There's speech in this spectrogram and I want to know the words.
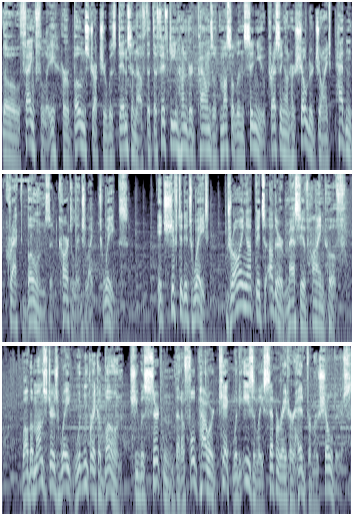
though thankfully her bone structure was dense enough that the 1500 pounds of muscle and sinew pressing on her shoulder joint hadn't cracked bones and cartilage like twigs. It shifted its weight, drawing up its other massive hind hoof. While the monster's weight wouldn't break a bone, she was certain that a full-powered kick would easily separate her head from her shoulders.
